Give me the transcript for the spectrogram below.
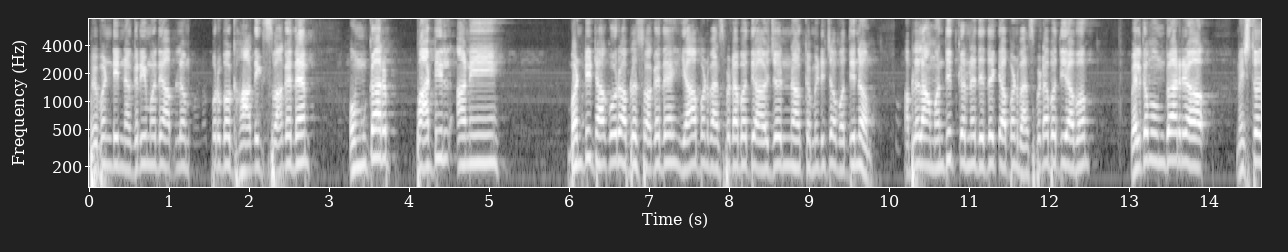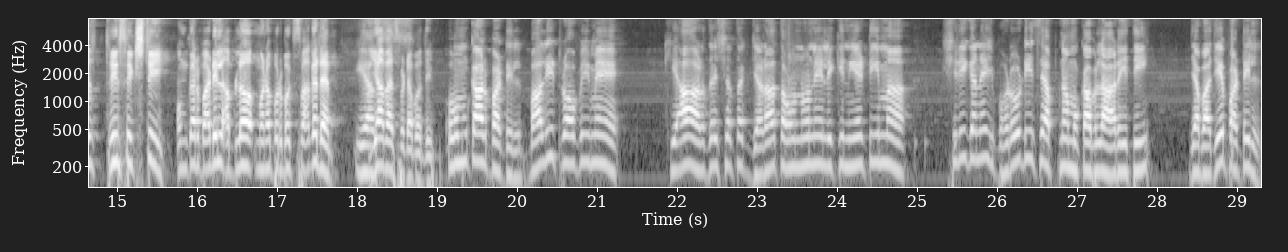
भिवंडी नगरीमध्ये आपलं मनपूर्वक हार्दिक स्वागत आहे. ओमकार पाटील आणि बंटी ठाकूर आपलं स्वागत आहे. या आपण व्यासपीठापती आयोजन कमिटीच्या वतीनं आपल्याला आमंत्रित करण्यात येतं की आपण व्यासपीठापती यावं. Welcome Omkar mister three sixty Omkar Patil आपलं मनपूर्वक स्वागत आहे. Yes. या ओमकार पाटिल बाली ट्रॉफी में क्या अर्धशतक जड़ा था उन्होंने लेकिन ये टीम श्री गणेश भड़ोडी से अपना मुकाबला आ रही थी जब Ajay Patil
